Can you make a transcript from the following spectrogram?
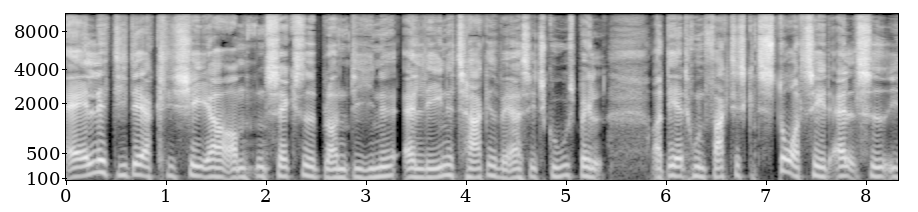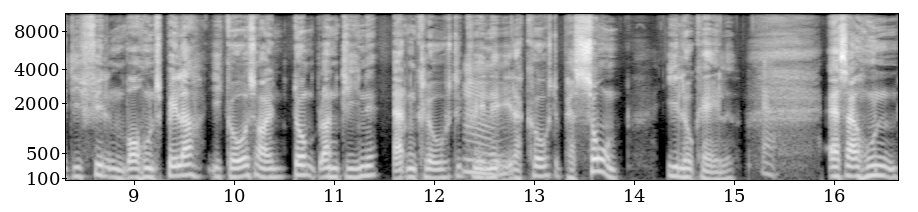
alle de der klichéer om den sexede blondine alene takket være sit skuespil. Og det, at hun faktisk stort set altid i de film, hvor hun spiller i gåsøjne dum blondine, er den klogeste kvinde mm. eller klogeste person i lokalet. Ja. Altså hun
